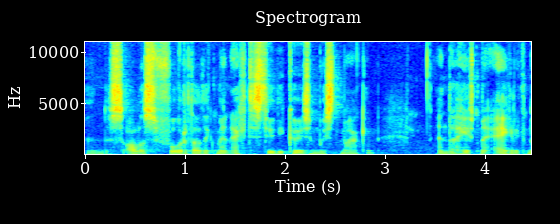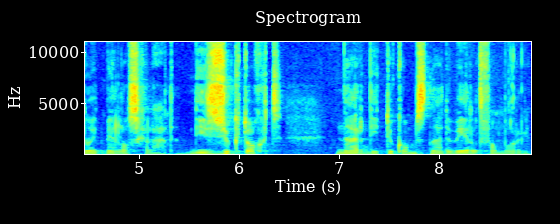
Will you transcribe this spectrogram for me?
Dus alles voordat ik mijn echte studiekeuze moest maken. En dat heeft me eigenlijk nooit meer losgelaten. Die zoektocht naar die toekomst, naar de wereld van morgen.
